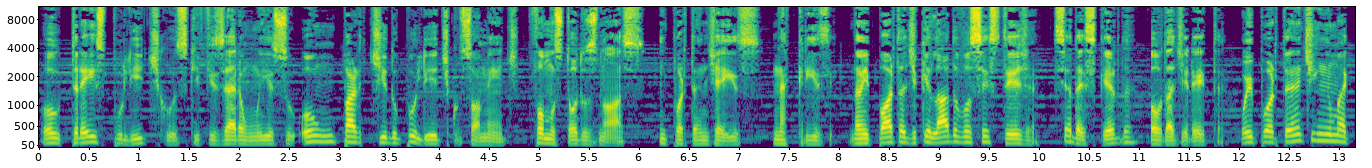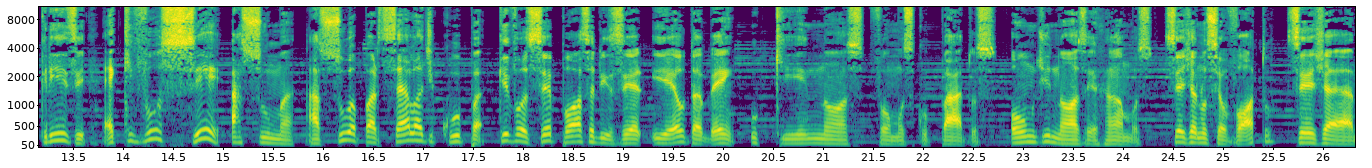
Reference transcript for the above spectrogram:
ou três políticos que fizeram isso ou um partido político somente. Fomos todos nós. Importante é isso, na crise. Não importa de que lado você esteja, se é da esquerda ou da direita. O importante em uma crise é que você assuma a sua parcela de culpa, que você possa dizer, e eu também, o que nós fomos culpados, onde nós erramos, seja no seu voto, seja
